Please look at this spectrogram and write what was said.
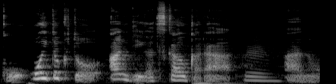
こう置いとくとアンディが使うから、うん。あの、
